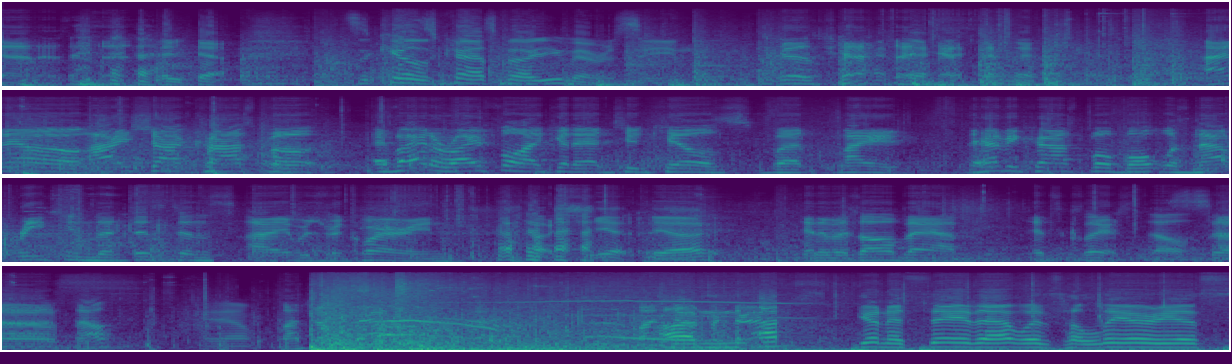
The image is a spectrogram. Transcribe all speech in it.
honest. yeah. It's the coolest crossbow you've ever seen. I know, I shot crossbow. If I had a rifle, I could have had two kills, but my the heavy crossbow bolt was not reaching the distance I was requiring. oh shit, yeah. And it was all bad. It's clear still. So, uh, south? Yeah. Watch out, I'm not gonna say that was hilarious,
